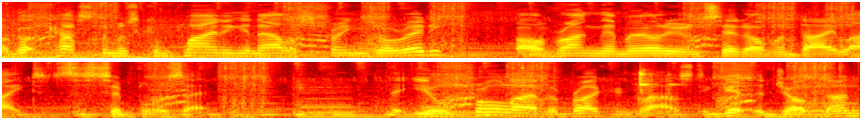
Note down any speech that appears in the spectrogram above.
I've got customers complaining in Alice Springs already. I've rung them earlier and said I'm a day late. It's as simple as that. That you'll crawl over broken glass to get the job done.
